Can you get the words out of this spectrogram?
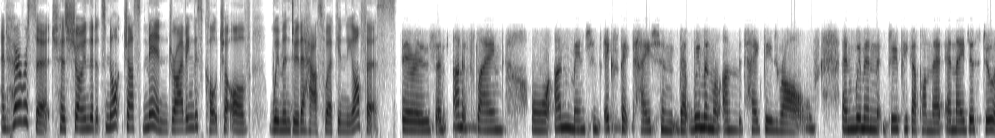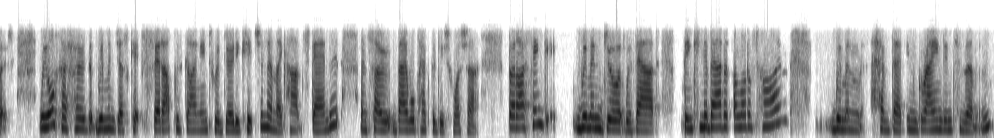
and her research has shown that it's not just men driving this culture of women do the housework in the office. There is an unexplained or unmentioned expectation that women will undertake these roles, and women do pick up on that and they just do it. We also heard that women just get fed up with going into a dirty kitchen and they can't stand it, and so they will pack the dishwasher. But I think women do it without thinking about it a lot of time. Women have that ingrained into them,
